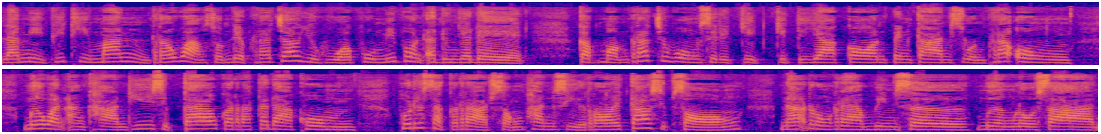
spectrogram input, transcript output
และมีพิธีมั่นระหว่างสมเด็จพระเจ้าอยู่หัวภูมิพลอดุลยเดชกับหม่อมราชวงศ์สิริกิติ์กิติยากรเป็นการส่วนพระองค์ เมื่อวันอังคารที่ 19 กรกฎาคม พุทธศักราช 2492 ณ โรงแรมวินเซอร์ เมืองโลซาน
